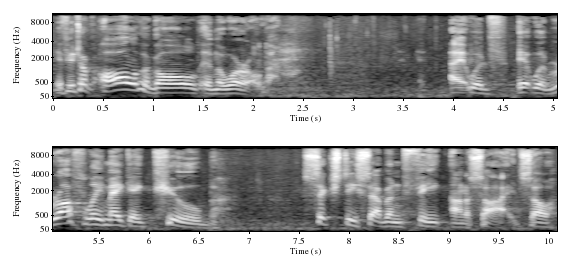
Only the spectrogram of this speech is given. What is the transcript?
if you took all of the gold in the world, it would it would roughly make a cube 67 feet on a side. So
